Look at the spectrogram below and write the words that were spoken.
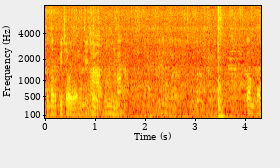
तो थोड़ा पीछे हो। जाओ पीछे कम कम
